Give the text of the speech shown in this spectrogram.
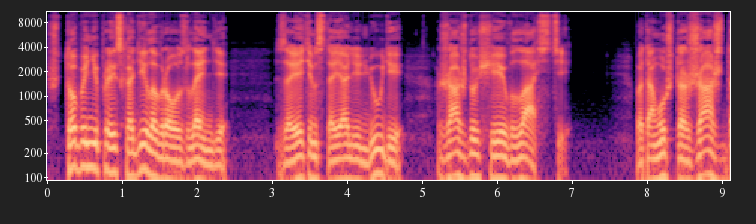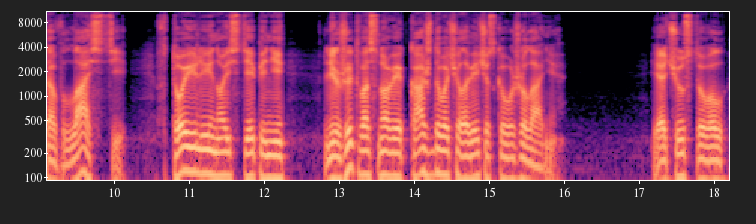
Что бы ни происходило в Роузленде, за этим стояли люди, жаждущие власти, потому что жажда власти в той или иной степени лежит в основе каждого человеческого желания. Я чувствовал,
